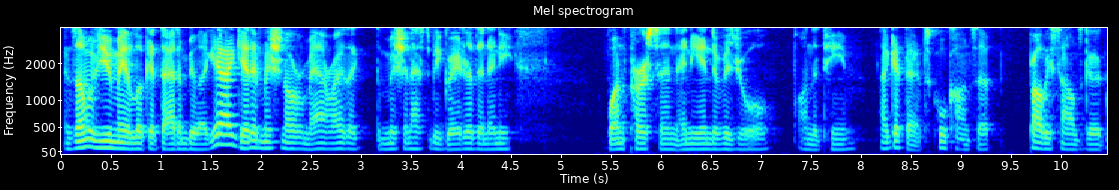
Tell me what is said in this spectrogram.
And some of you may look at that and be like, yeah, I get it, mission over man, right? Like the mission has to be greater than any one person, any individual on the team. I get that. It's a cool concept. Probably sounds good.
